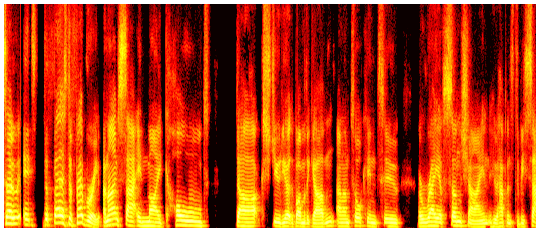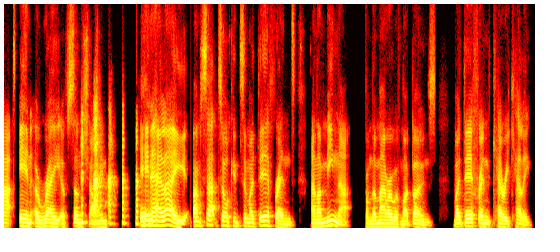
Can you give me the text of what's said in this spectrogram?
So it's the 1st of February, and I'm sat in my cold, dark studio at the bottom of the garden, and I'm talking to a ray of sunshine who happens to be sat in a ray of sunshine in LA. I'm sat talking to my dear friend, and I mean that from the marrow of my bones, my dear friend Kerri Kelly,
